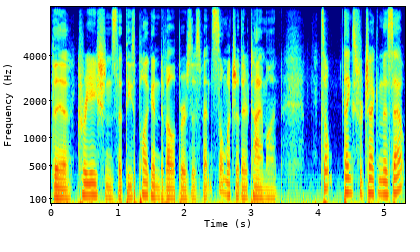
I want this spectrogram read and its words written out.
the creations that these plugin developers have spent so much of their time on. So, thanks for checking this out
